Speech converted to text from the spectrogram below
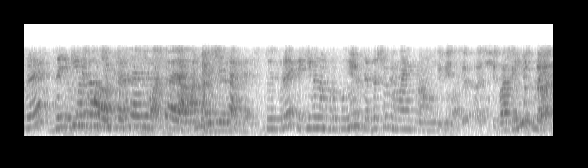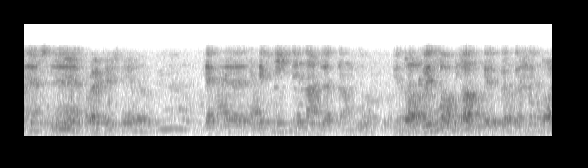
проект, за який ми хочемо проголосувати? Так, а ну читайте, той проект, який ви нам пропонуєте, за що ми маємо проголосувати? Дивіться, а ще Ваше таке є питання. Ні, Е, проект рішення я не роблю. те- е, Технічний нагляд там був. Він Да, підписував да.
